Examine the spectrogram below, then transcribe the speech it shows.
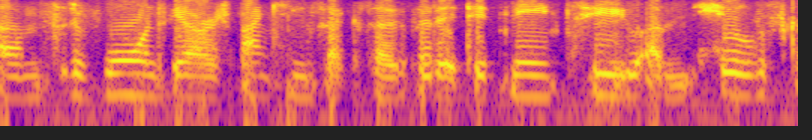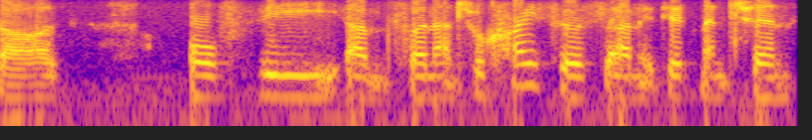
um, sort of warned the Irish banking sector that it did need to um, heal the scars of the um, financial crisis, and it did mention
